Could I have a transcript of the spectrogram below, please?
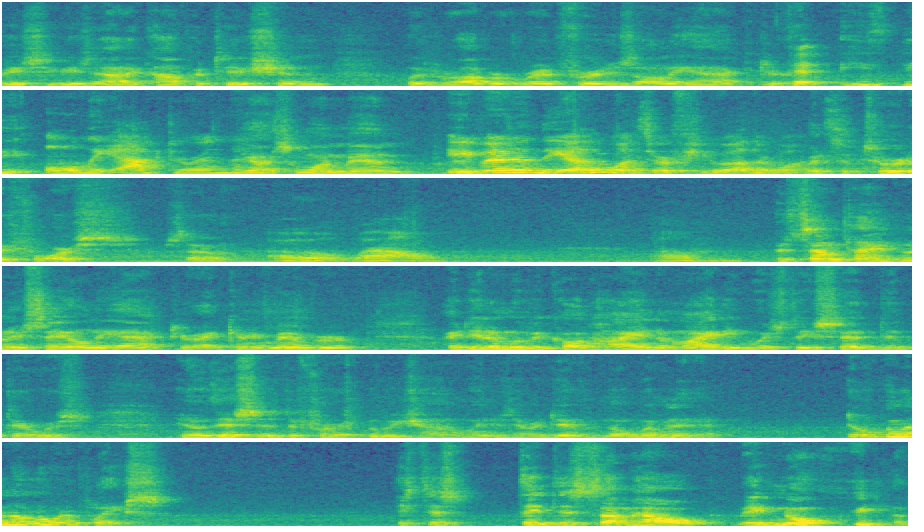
basically he's out of competition with Robert Redford, his only actor. He's the only actor in Yeah, this? it's one man. Even in the other ones, there are a few other ones. It's a tour de force, so. Oh, wow. Um, But sometimes when they say only actor, I can remember, I did a movie called High and the Mighty, which they said that there was, you know, this is the first movie John Wayne has ever did with no women in it. There were women all over the place. It's just, they just somehow ignore them.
